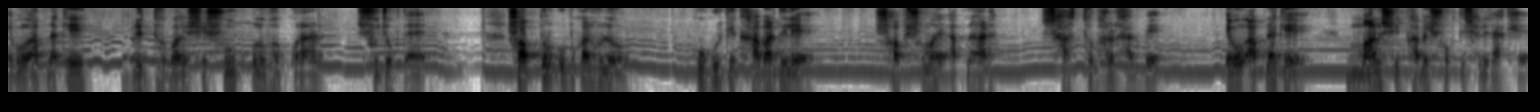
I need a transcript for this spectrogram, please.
এবং আপনাকে বৃদ্ধ বয়সে সুখ অনুভব করার সুযোগ দেয়। সপ্তম উপকার হলো কুকুরকে খাবার দিলে সবসময় আপনার স্বাস্থ্য ভালো থাকবে এবং আপনাকে মানসিকভাবে শক্তিশালী রাখে।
